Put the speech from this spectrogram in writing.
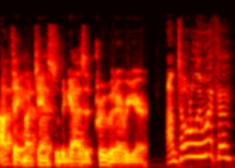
I'll take my chances with the guys that prove it every year. I'm totally with him.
